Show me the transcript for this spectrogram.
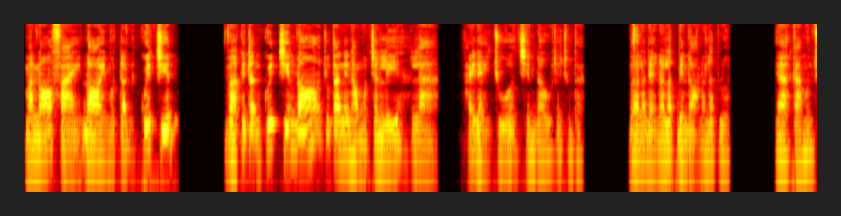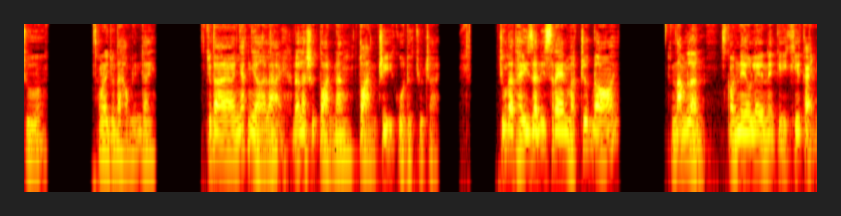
mà nó phải đòi một trận quyết chiến. Và cái trận quyết chiến đó chúng ta nên học một chân lý là hãy để Chúa chiến đấu cho chúng ta. Đó là để nó lấp biển đỏ nó lấp luôn. Yeah, cảm ơn Chúa. Hôm nay chúng ta học đến đây. Chúng ta nhắc nhở lại đó là sự toàn năng toàn trị của Đức Chúa Trời. Chúng ta thấy dân Israel mà trước đó năm lần có nêu lên ấy, cái khía cạnh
